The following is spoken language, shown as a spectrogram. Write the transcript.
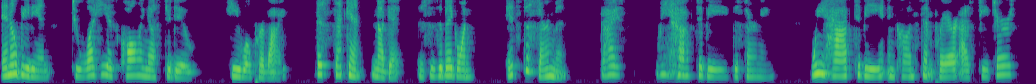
in obedience to what He is calling us to do, He will provide. The second nugget, this is a big one, it's discernment. Guys, we have to be discerning. We have to be in constant prayer as teachers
